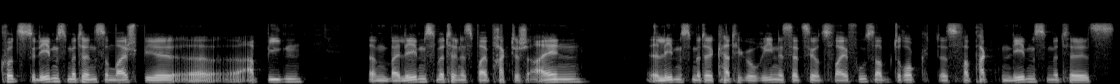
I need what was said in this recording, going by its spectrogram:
kurz zu Lebensmitteln zum Beispiel äh, abbiegen, ähm, bei Lebensmitteln ist bei praktisch allen äh, Lebensmittelkategorien ist der CO2-Fußabdruck des verpackten Lebensmittels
